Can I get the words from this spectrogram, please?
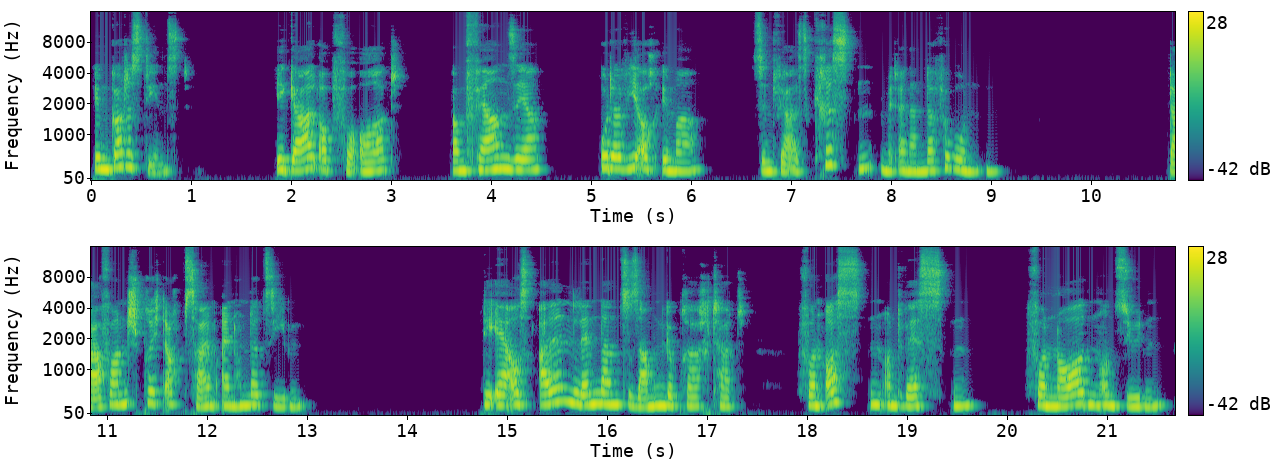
Im Gottesdienst Egal ob vor Ort, am Fernseher oder wie auch immer, sind wir als Christen miteinander verbunden. Davon spricht auch Psalm 107, die er aus allen Ländern zusammengebracht hat, von Osten und Westen, von Norden und Süden.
